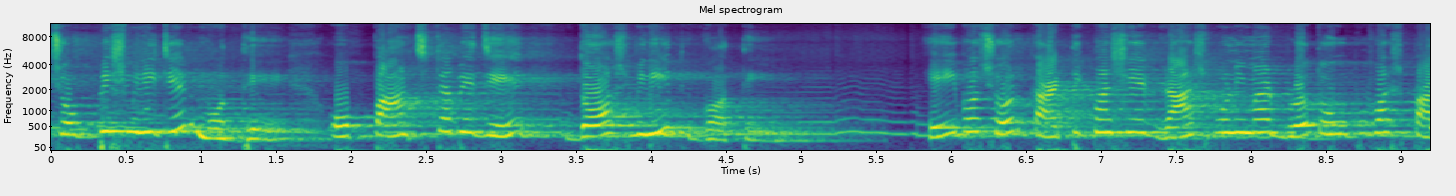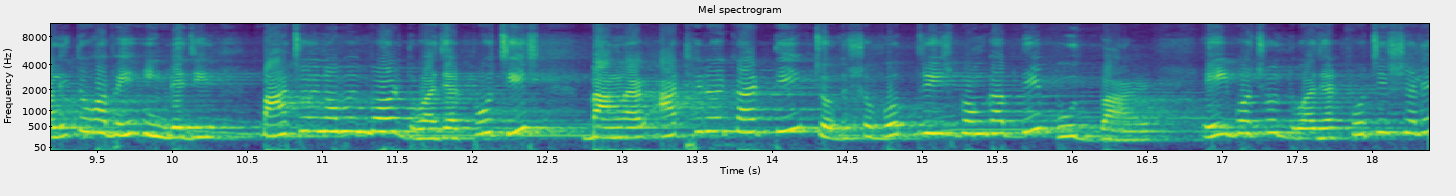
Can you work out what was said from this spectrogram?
চব্বিশ মিনিটের মধ্যে ও পাঁচটা বেজে দশ মিনিট গতে। এই বছর কার্তিক মাসের রাস পূর্ণিমার ব্রত উপবাস পালিত হবে ইংরেজির পাঁচই নভেম্বর দু হাজার পঁচিশ, বাংলার আঠেরোই কার্তিক, চোদ্দোশো বত্রিশ বঙ্গাব্দে বুধবার। এই বছর দু হাজার পঁচিশ সালে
